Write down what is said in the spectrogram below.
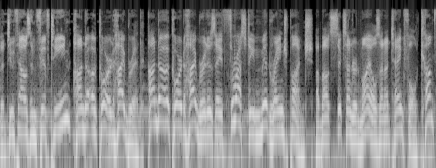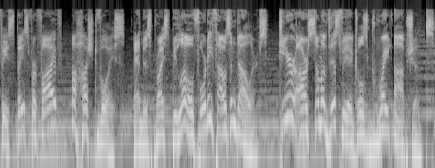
The 2015 Honda Accord Hybrid. Honda Accord Hybrid is a thrusty mid-range punch. About 600 miles on a tank full, comfy space for five, a hushed voice, and is priced below $40,000. Here are some of this vehicle's great options.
